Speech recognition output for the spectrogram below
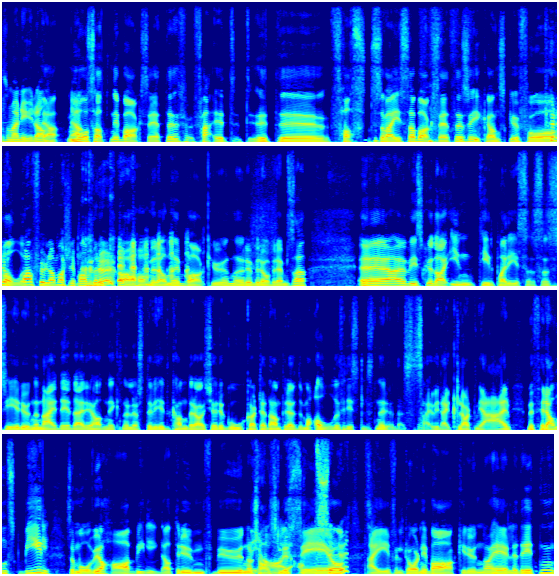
som er nyere, Ja, han. Ja. Nå satt han i baksetet, et, et, et uh, fastsveisa baksete, så ikke han skulle få Proppa alle full av marsipanbrød. kameraene i bakhuet når du Eh, vi skulle da inn til Paris, så, så sier Rune nei, det der hadde han ikke noe lyst til. Vi kan dra og kjøre gokart. Han prøvde med alle fristelsene. Rune. Så sa vi det er klart vi er med fransk bil, så må vi jo ha bilde av Triumfbuen og Ja, Champs-Élysées og absolutt. Eiffeltårnet i bakgrunnen og hele dritten.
